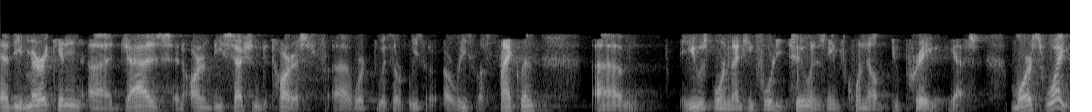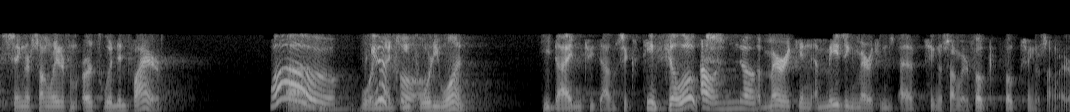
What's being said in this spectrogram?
uh, the American uh, jazz and R&B session guitarist uh, worked with Aretha, Aretha Franklin. Um, he was born in 1942, and his name's Cornell Dupree. Yes, Maurice White, singer-songwriter from Earth, Wind, and Fire. Whoa. um, born beautiful. in 1941. He died in 2016. Phil Ochs, Oh no. American, amazing American uh, singer-songwriter, folk folk singer-songwriter.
